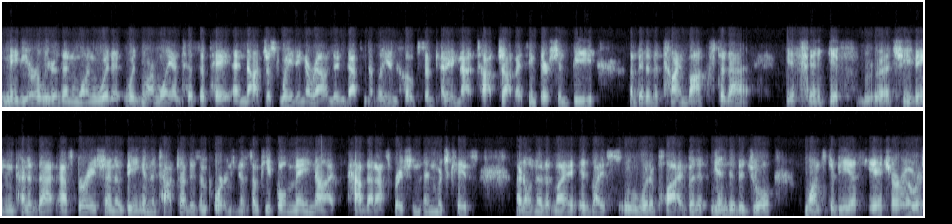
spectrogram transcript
maybe earlier than one would would normally anticipate and not just waiting around indefinitely in hopes of getting that top job. I think there should be a bit of a time box to that. If if achieving kind of that aspiration of being in the top job is important, you know, some people may not have that aspiration, in which case I don't know that my advice would apply. But if the individual wants to be a CHRO or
